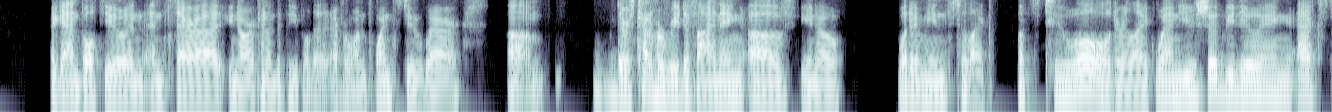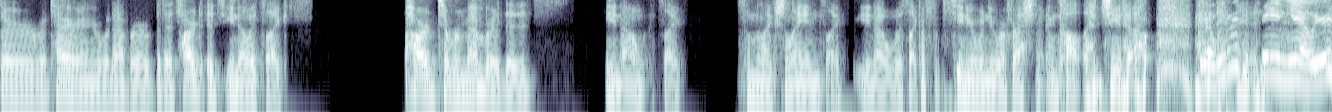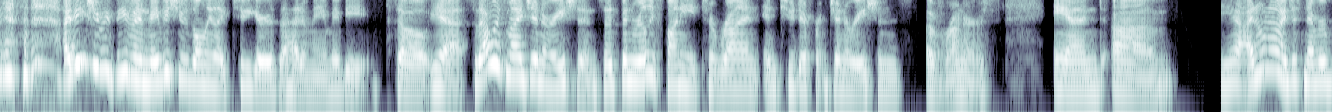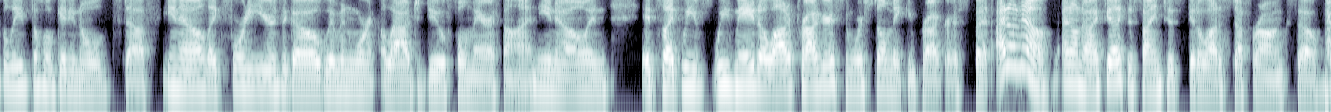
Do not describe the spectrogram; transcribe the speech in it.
again, both you and, and Sarah, you know, are kind of the people that everyone points to where um, there's kind of a redefining of, you know, what it means to like what's too old or like when you should be doing X or retiring or whatever. But it's hard, it's, you know, it's like hard to remember that it's, you know, it's like someone like Shalane's like, you know, was like a senior when you were a freshman in college, you know? yeah, we were the same. Yeah, we were. I think she was even maybe she was only like two years ahead of me. Maybe so. Yeah, so that was my generation. So it's been really funny to run in two different generations of runners, and um, yeah, I don't know. I just never believed the whole getting old stuff. You know, like 40 years ago, women weren't allowed to do a full marathon, you know, and it's like we've we've made a lot of progress and we're still making progress. But I don't know. I don't know. I feel like the scientists get a lot of stuff wrong. So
